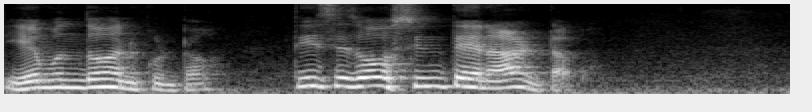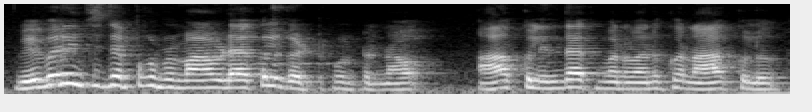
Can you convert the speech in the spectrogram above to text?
ఏముందో అనుకుంటావు. తీసేదో ఓ సింతేనా అంటావు. వివరించి చెప్పకుండా మామిడాకులు కట్టుకుంటున్నావు. ఆకులు ఇందాక మనం అనుకున్న ఆకులు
